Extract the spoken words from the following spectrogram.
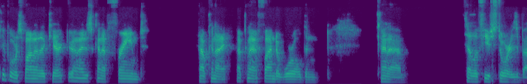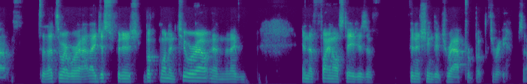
people responded to the character. And I just kind of framed how can I, how can I find a world and kind of tell a few stories about them. So that's where we're at. I just finished book one and two are out, and then I'm in the final stages of finishing the draft for book three. So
